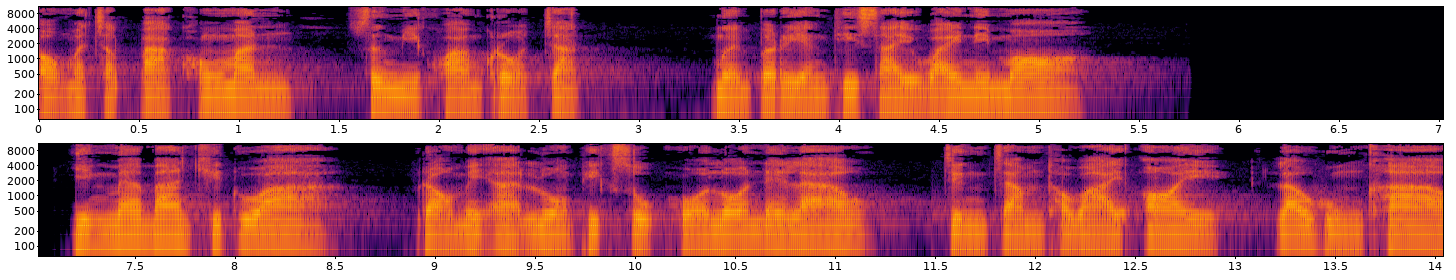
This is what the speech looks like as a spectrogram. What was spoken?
ออกมาจากปากของมัน ซึ่งมีความโกรธจัด เหมือนเปรียงที่ใส่ไว้ในหม้อ หญิงแม่บ้านคิดว่า เราไม่อาจลวงภิกษุหัวโล้นได้แล้ว จึงจำถวายอ้อย แล้วหุงข้าว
